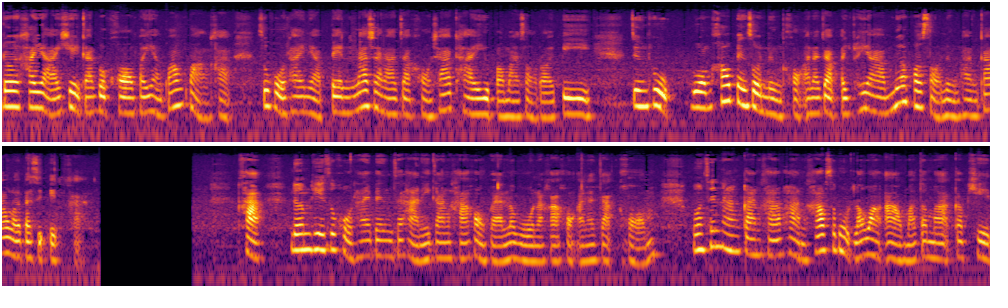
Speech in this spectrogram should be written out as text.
โดยขยายเขตการปกครองไปอย่างกว้างขวางค่ะ สุโขทัยเนี่ยเป็นราชอาณาจักรของชาติไทยอยู่ประมาณ 200 ปี จึงถูกรวมเข้าเป็นส่วนหนึ่งของอาณาจักรอยุธยาเมื่อพศ 1981 ค่ะ ค่ะ เดิมทีสุโขทัยเป็นสถานีการค้าของแคว้นละโวนะคะ ของอาณาจักรขอม บนเส้นทางการค้าผ่านคาบสมุทรระหว่างอ่าวมัตมะกับเขต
